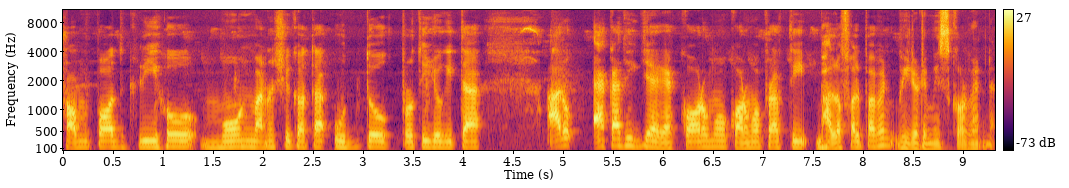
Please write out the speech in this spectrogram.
সম্পদ, গৃহ, মন, মানসিকতা, উদ্যোগ, প্রতিযোগিতা, আরও একাধিক জায়গায় কর্ম, কর্মপ্রাপ্তি ভালো ফল পাবেন। ভিডিওটি মিস করবেন না।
